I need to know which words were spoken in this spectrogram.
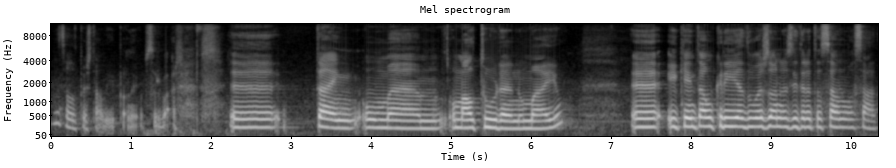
mas ela depois está ali, podem observar. Uh, tem uma, uma altura no meio, uh, e que então cria duas zonas de hidratação no assado.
